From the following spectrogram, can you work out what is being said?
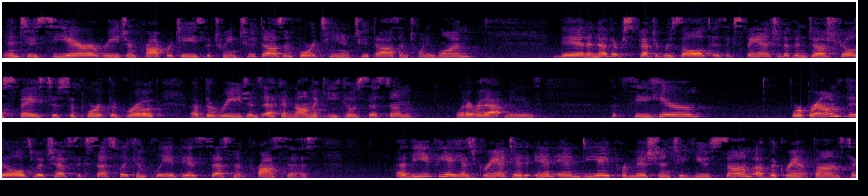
into Sierra region properties between 2014 and 2021. Then another expected result is expansion of industrial space to support the growth of the region's economic ecosystem, whatever that means. Let's see here. For brownfields which have successfully completed the assessment process, uh, the EPA has granted NNDA permission to use some of the grant funds to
